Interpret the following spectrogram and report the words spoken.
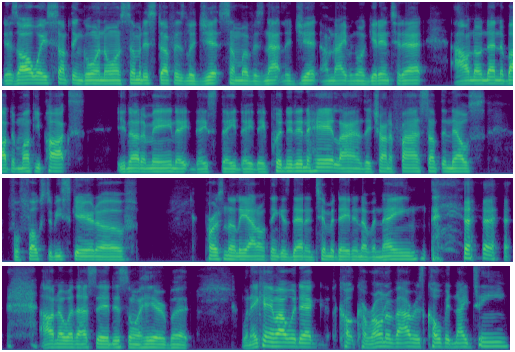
There's always something going on. Some of this stuff is legit, some of it's not legit. I'm not even going to get into that. I don't know nothing about the monkeypox. You know what I mean? They they they they they putting it in the headlines. They trying to find something else for folks to be scared of. Personally, I don't think it's that intimidating of a name. I don't know whether I said this on here, but when they came out with that coronavirus, COVID 19,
